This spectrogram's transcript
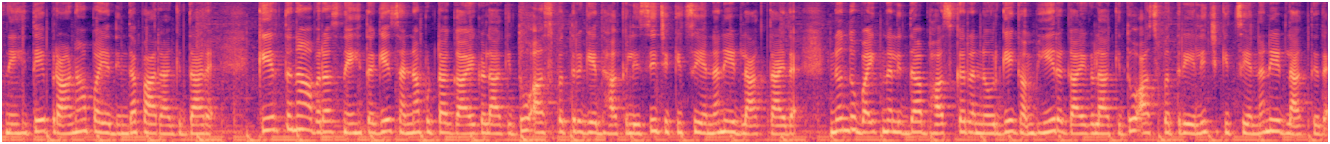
ಸ್ನೇಹಿತೆ ಪ್ರಾಣಾಪಾಯದಿಂದ ಪಾರಾಗಿದ್ದಾರೆ. ಕೀರ್ತನ ಅವರ ಸ್ನೇಹಿತಗೆ ಸಣ್ಣ ಪುಟ್ಟ ಗಾಯಗಳಾಗಿದ್ದು ಆಸ್ಪತ್ರೆಗೆ ದಾಖಲಿಸಿ ಚಿಕಿತ್ಸೆಯನ್ನ ನೀಡಲಾಗ್ತಾ ಇದೆ. ಇನ್ನೊಂದು ಬೈಕ್ನಲ್ಲಿದ್ದ ಭಾಸ್ಕರ್ ಅನ್ನೋರ್ಗೆ ಗಂಭೀರ ಗಾಯಗಳಾಗಿದ್ದು ಆಸ್ಪತ್ರೆಯಲ್ಲಿ ಚಿಕಿತ್ಸೆಯನ್ನ ನೀಡಲಾಗ್ತಿದೆ.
